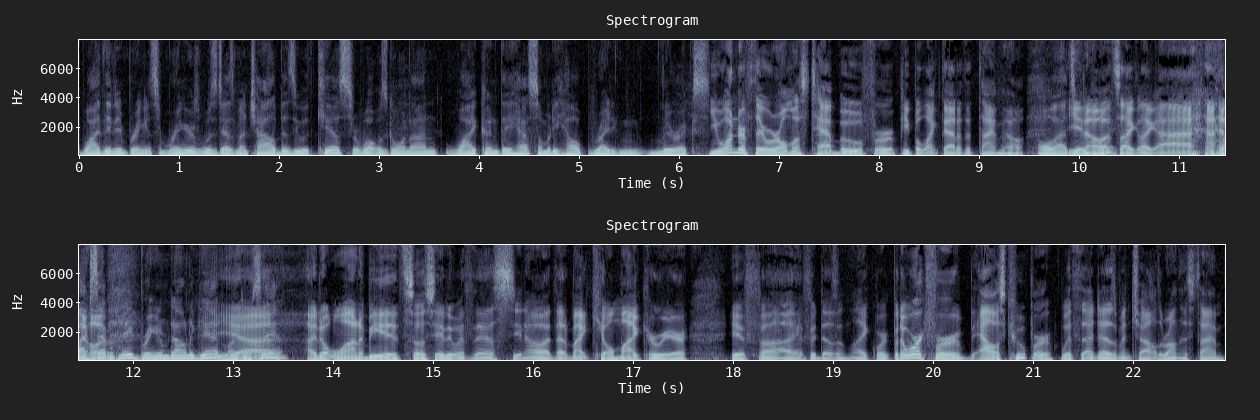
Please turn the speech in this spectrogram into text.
why they didn't bring in some ringers. Was Desmond Child busy with Kiss, or what was going on? Why couldn't they have somebody help writing lyrics? You wonder if they were almost taboo for people like that at the time, though. Oh, that's you know, point. it's like like ah, I Black Sabbath name, bringing them down again. Like I'm saying. I don't want to be associated with this. You know, that might kill my career if uh, if it doesn't like work. But it worked for Alice Cooper with uh, Desmond Child around this time.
